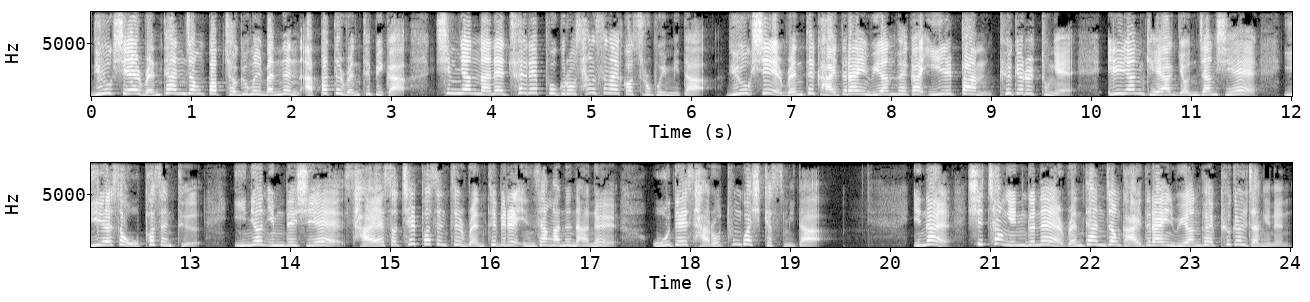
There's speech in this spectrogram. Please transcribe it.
뉴욕시의 렌트 안정법 적용을 받는 아파트 렌트비가 10년 만에 최대 폭으로 상승할 것으로 보입니다. 뉴욕시 렌트 가이드라인 위원회가 2일 밤 표결을 통해 1년 계약 연장 시에 2에서 5%, 2년 임대 시에 4에서 7% 렌트비를 인상하는 안을 5대 4로 통과시켰습니다. 이날 시청 인근의 렌트 안정 가이드라인 위원회 표결장에는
